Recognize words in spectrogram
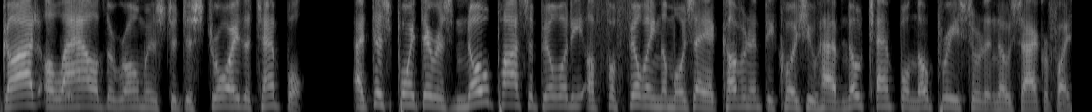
God allowed the Romans to destroy the temple. At this point, there is no possibility of fulfilling the Mosaic covenant because you have no temple, no priesthood, and no sacrifice.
